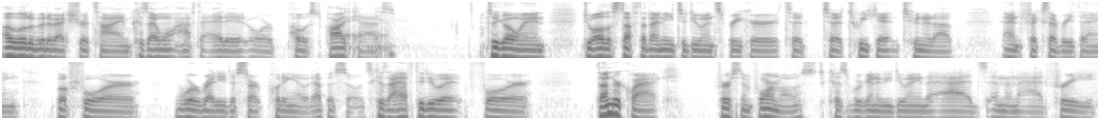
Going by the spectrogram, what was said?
a little bit of extra time because I won't have to edit or post Right, podcasts to go in, do all the stuff that I need to do in Spreaker to to tweak it, tune it up, and fix everything before we're ready to start putting out episodes. Because I have to do it for Thunderquack first and foremost, because we're going to be doing the ads and then the ad free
